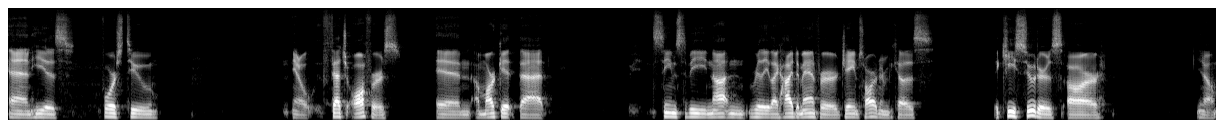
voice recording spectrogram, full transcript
and he is forced to you know fetch offers in a market that seems to be not in really like high demand for James Harden because the key suitors are you know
